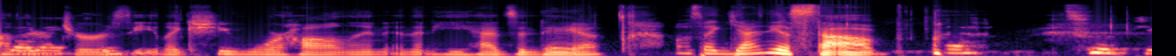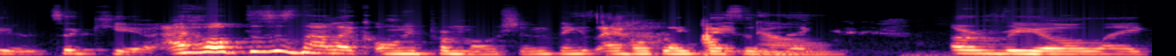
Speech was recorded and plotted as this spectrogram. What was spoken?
on their that too. jersey. Like she wore Holland, and then he had Zendaya. I was like, yeah, to stop. Ah, too cute, too cute. I hope this is not like only promotion things. I hope like this is like a real like.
